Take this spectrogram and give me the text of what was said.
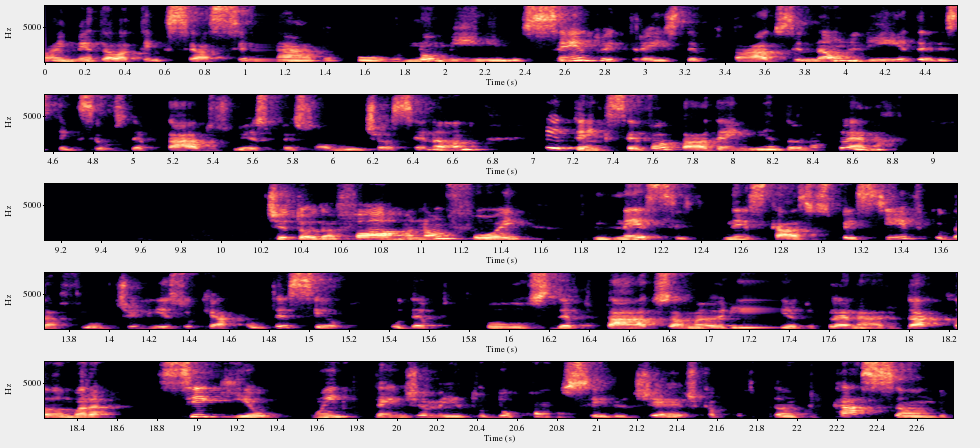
a emenda ela tem que ser assinada por, no mínimo, 103 deputados, e não líderes, tem que ser os deputados mesmo pessoalmente assinando, e tem que ser votada a emenda no plenário. De toda forma, não foi, nesse, nesse caso específico da Flor de Lis, o que aconteceu, de, os deputados, a maioria do plenário da Câmara, seguiu o entendimento do Conselho de Ética, portanto, caçando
